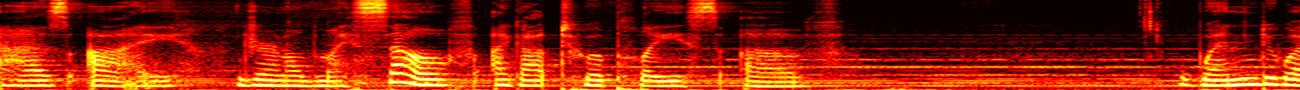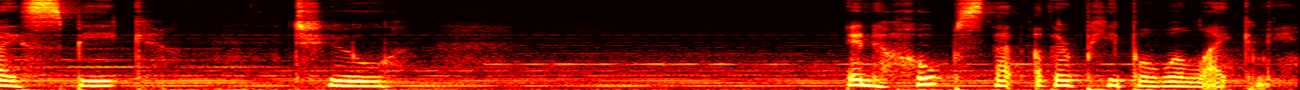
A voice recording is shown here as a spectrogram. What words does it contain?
as I journaled myself, I got to a place of when do I speak to in hopes that other people will like me.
